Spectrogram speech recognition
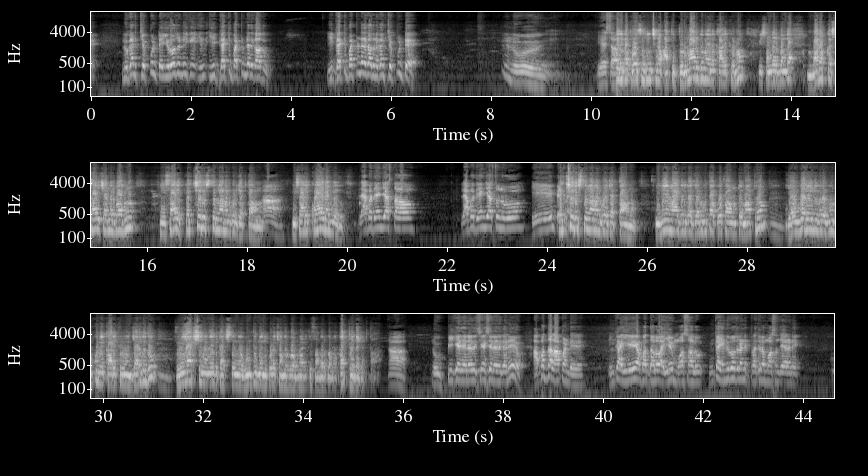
నువ్వు కానీ చెప్పుంటే ఈ రోజు నీకు ఈ గతి పట్టుండేది కాదు. ఈ గతి పట్టుండేది కాదు నువ్వు కానీ చెప్పుంటే. నువ్వు ఏ ప్రోత్సహించిన అతి దుర్మార్గమైన కార్యక్రమం ఈ సందర్భంగా మరొక్కసారి చంద్రబాబును ఈసారి హెచ్చరిస్తున్నామని కూడా చెప్తా ఉన్నాం. ఈసారి కోరడం లేదు. లేకపోతే ఏం చేస్తావు? లేకపోతే ఏం చేస్తావు నువ్వు? ఏం పెరగలేదు. హెచ్చరిస్తున్నామని కూడా చెప్తా ఉన్నాం. ఇదే మాదిరిగా జరుగుతా పోతా ఉంటే మాత్రం ఎవరైనా కూడా ఊరుకునే కార్యక్రమం జరగదు. రియాక్షన్ అనేది ఖచ్చితంగా ఉంటుందని కూడా చంద్రబాబు నాయుడుకి సందర్భంగా కరెక్ట్గా చెప్తా. నువ్వు పీకేదే లేదు చేసేలేదు కానీ అబద్ధాలు ఆపండి. ఇంకా ఏ అబద్ధాలు ఏ మోసాలు ఇంకా ఎన్ని రోజులని ప్రజలు మోసం చేయాలని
